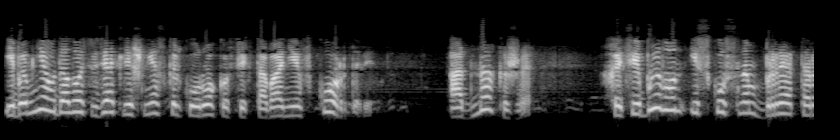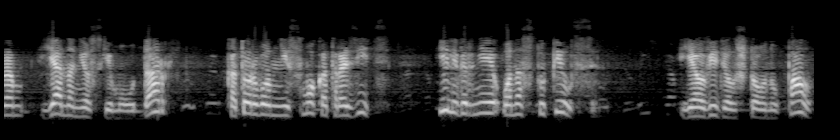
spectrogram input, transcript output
ибо мне удалось взять лишь несколько уроков фехтования в Кордове. Однако же Хоть и был он искусным бретером, я нанес ему удар, которого он не смог отразить, или вернее, он оступился. Я увидел, что он упал,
